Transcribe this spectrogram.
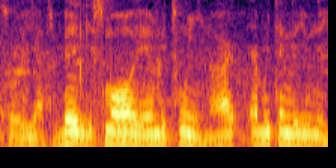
So you got your big, your small, your in between, alright? Everything that you need.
